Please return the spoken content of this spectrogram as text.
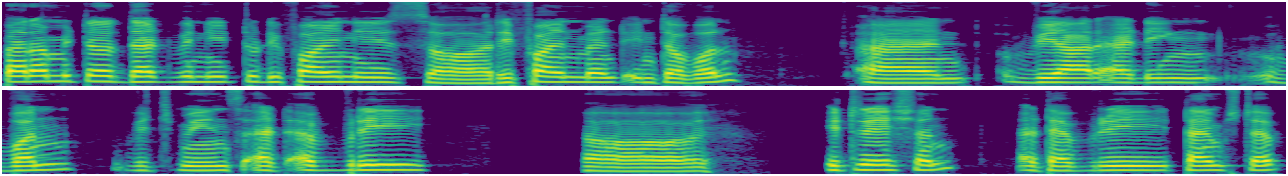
parameter that we need to define is uh, refinement interval. And we are adding one which means at every uh, iteration at every time step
